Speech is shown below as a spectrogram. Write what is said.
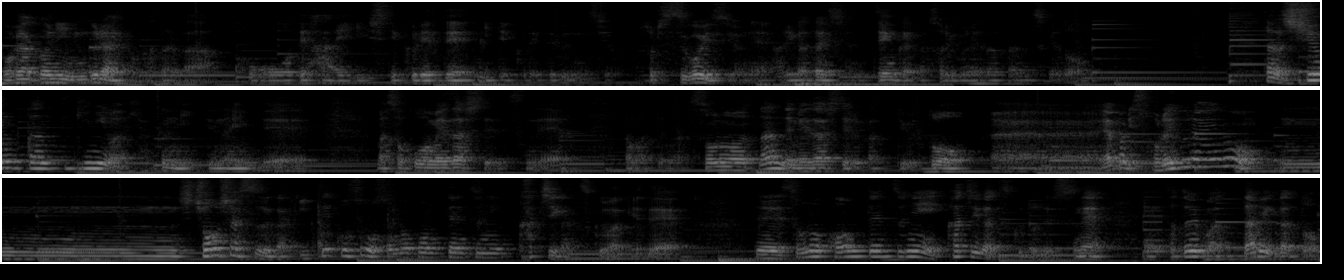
500人ぐらいの方がこうお手入りしてくれて見てくれてるんですよ。それすごいですよね。ありがたいですよね。前回がそれぐらいだったんですけど。ただ瞬間的には100人いってないんでまあ、そこを目指してですね頑張ってます。そのなんで目指してるかっていうと、えーやっぱりそれぐらいのうん視聴者数がいてこそそのコンテンツに価値がつくわけででそのコンテンツに価値がつくとですね、えー例えば誰かと、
